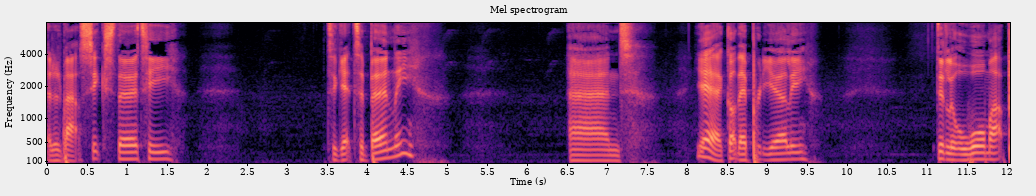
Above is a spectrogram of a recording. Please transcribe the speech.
at about six thirty to get to Burnley, and yeah, got there pretty early. Did a little warm up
